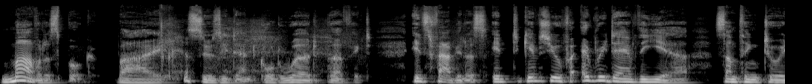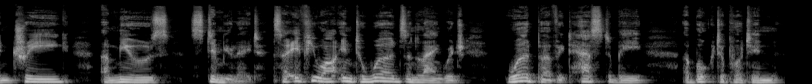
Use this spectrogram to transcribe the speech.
marvelous book by Susie Dent called Word Perfect. It's fabulous. It gives you for every day of the year something to intrigue, amuse, stimulate. So if you are into words and language, Word Perfect has to be a book to put in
